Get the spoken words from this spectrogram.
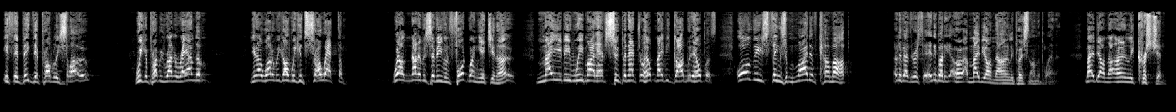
if they're big, they're probably slow. We could probably run around them. You know, what have we got? We could throw at them. Well, none of us have even fought one yet, you know. Maybe we might have supernatural help. Maybe God would help us. All these things might have come up. I don't know about the rest of anybody, or maybe I'm the only person on the planet. Maybe I'm the only Christian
